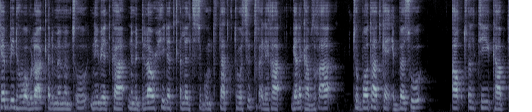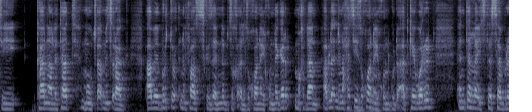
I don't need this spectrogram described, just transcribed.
ከቢድ ህቦብላ ቅድሚ ምምጽኡ ንቤትካ ንምድላው ሒደት ቀለልቲ ስጉምትታት ክትወስድ ትኽእል ኢኻ፣ ገለ ካብዚ ኸኣ፣ ቱቦታት ከይዕበሱ ኣቑፅልቲ ካብቲ ካናለታት ምውፃእ ምፅራግ። ኣብ ብርቱዕ ንፋስ ክዘንብ ዝኸእል ዝኾነ ይኹን ነገር ምኽዳን። ኣብ ልዕሊ ናሕሲ ዝኾነ ይኹን ጉድኣት ከይወርድ እንተላይ ዝተሰብረ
